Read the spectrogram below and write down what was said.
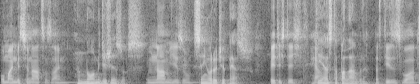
Um ein Missionar zu sein. No nome de Jesus. Im Namen Jesu Senhor, eu te peço bete ich dich, que Herr, esta palavra dass dieses Wort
